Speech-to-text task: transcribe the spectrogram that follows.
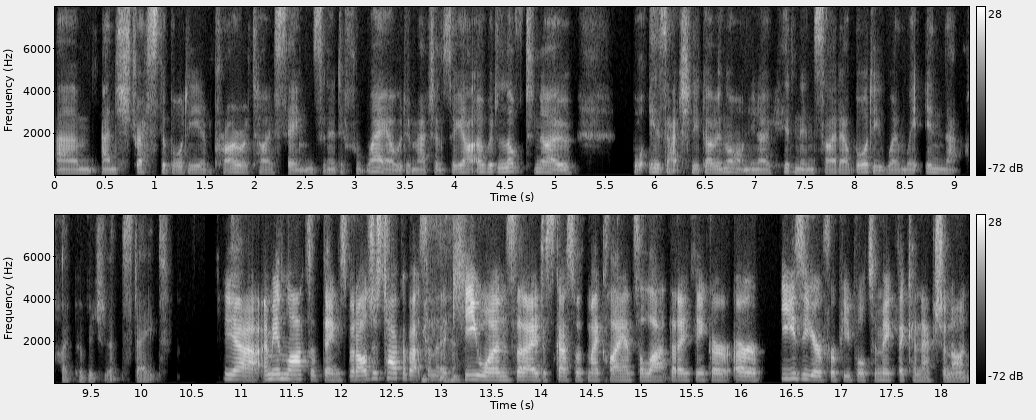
um, and stress the body and prioritize things in a different way, I would imagine. So, yeah, I would love to know what is actually going on, you know, hidden inside our body when we're in that hypervigilant state. Yeah, I mean, lots of things, but I'll just talk about some of the key ones that I discuss with my clients a lot that I think are, are easier for people to make the connection on.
